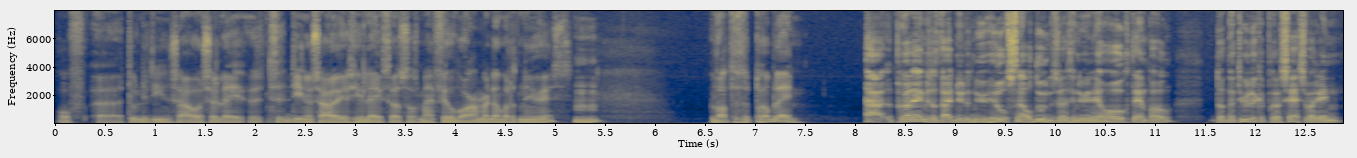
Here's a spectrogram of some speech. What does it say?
Of eh, toen de dinosaurus de dinosauriërs hier leefden, was volgens mij veel warmer dan wat het nu is. Mhm. Wat is het probleem? Ja, het probleem is dat wij het nu, dat nu heel snel doen. Dus wij zijn nu in een heel hoog tempo. Dat natuurlijke proces waarin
